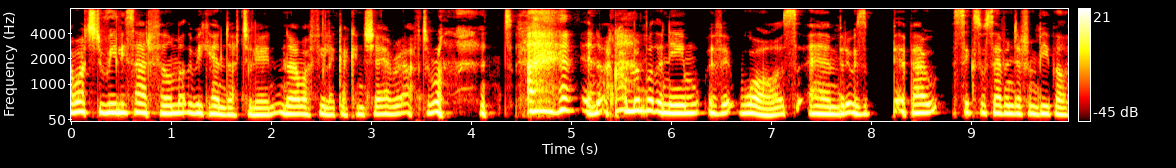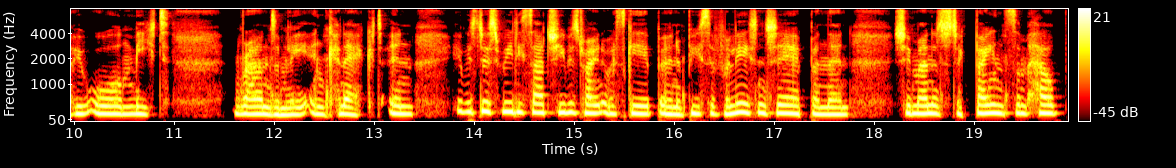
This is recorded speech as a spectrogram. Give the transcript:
I watched a really sad film at the weekend actually. Now I feel like I can share it after all that. and I can't remember what the name of it was, um, but it was about six or seven different people who all meet randomly and connect. And it was just really sad. She was trying to escape an abusive relationship and then she managed to find some help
